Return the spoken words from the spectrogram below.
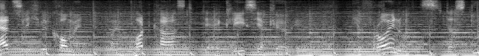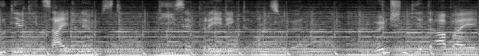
Herzlich willkommen beim Podcast der Ecclesia Kirche. Wir freuen uns, dass du dir die Zeit nimmst, diese Predigt anzuhören. Wir wünschen dir dabei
